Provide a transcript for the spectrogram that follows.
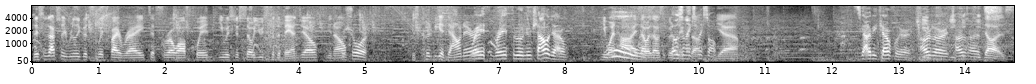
This was actually a really good switch by Ray to throw off Quidd. He was just so used to the banjo, you know. For sure. This could be a down air. Ray, Ray threw a new challenge at him. he went Ooh, high. That was that was a good that was a mix nice up. mix-up. Yeah. He's got to be careful here. He- Charizard, he, Charizard. he, he does.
